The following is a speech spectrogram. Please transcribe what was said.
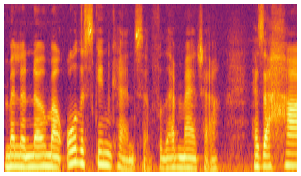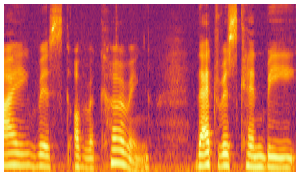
melanoma or the skin cancer, for that matter, has a high risk of recurring, that risk can be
